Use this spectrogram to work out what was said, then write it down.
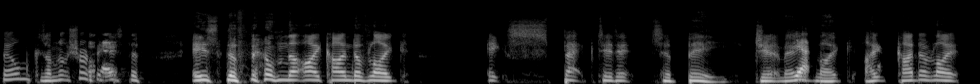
film because I'm not sure if Okay. it is the is the film that I kind of like expected it to be. Do you know what I mean? Yeah. Like I kind of like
